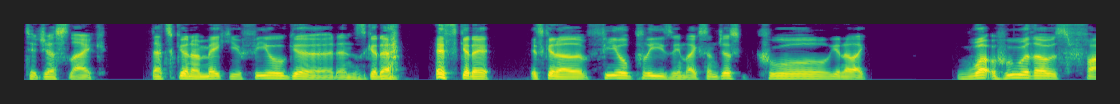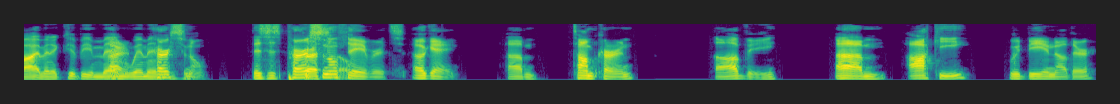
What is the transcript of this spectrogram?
to just like that's gonna make you feel good and it's gonna it's gonna it's gonna feel pleasing, like some just cool, you know, like what who are those five? And it could be men, right, women. Personal. This is personal, Personal. favorites. Okay. Um, Tom Curren, Avi, um, Occy would be another.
